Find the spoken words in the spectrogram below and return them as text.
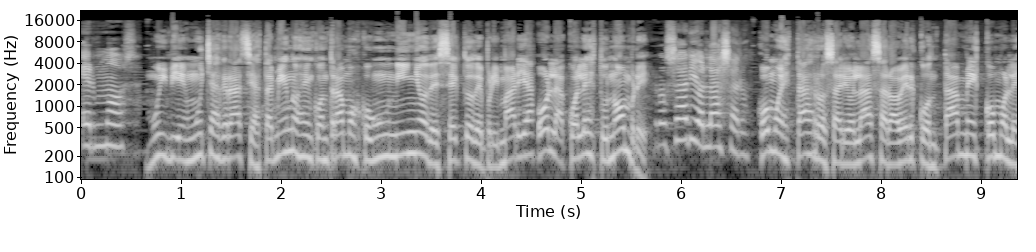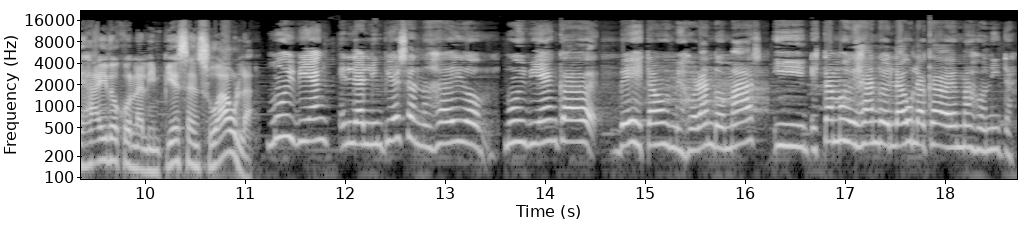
hermosa. Muy bien, muchas gracias. También nos encontramos con un niño de sexto de primaria. Hola, ¿cuál es tu nombre? Rosario Lázaro. ¿Cómo estás, Rosario Lázaro? A ver, contame cómo les ha ido con la limpieza en su aula. Muy bien, en la limpieza nos ha ido muy bien, cada vez estamos mejorando más y estamos dejando el aula cada vez más bonita.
